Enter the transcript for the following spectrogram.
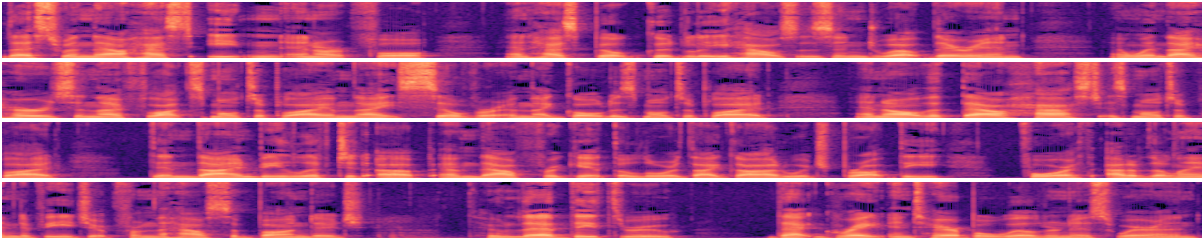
lest when thou hast eaten and art full and hast built goodly houses and dwelt therein. And when thy herds and thy flocks multiply, and thy silver and thy gold is multiplied, and all that thou hast is multiplied, then thine be lifted up, and thou forget the Lord thy God, which brought thee forth out of the land of Egypt from the house of bondage, who led thee through that great and terrible wilderness wherein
